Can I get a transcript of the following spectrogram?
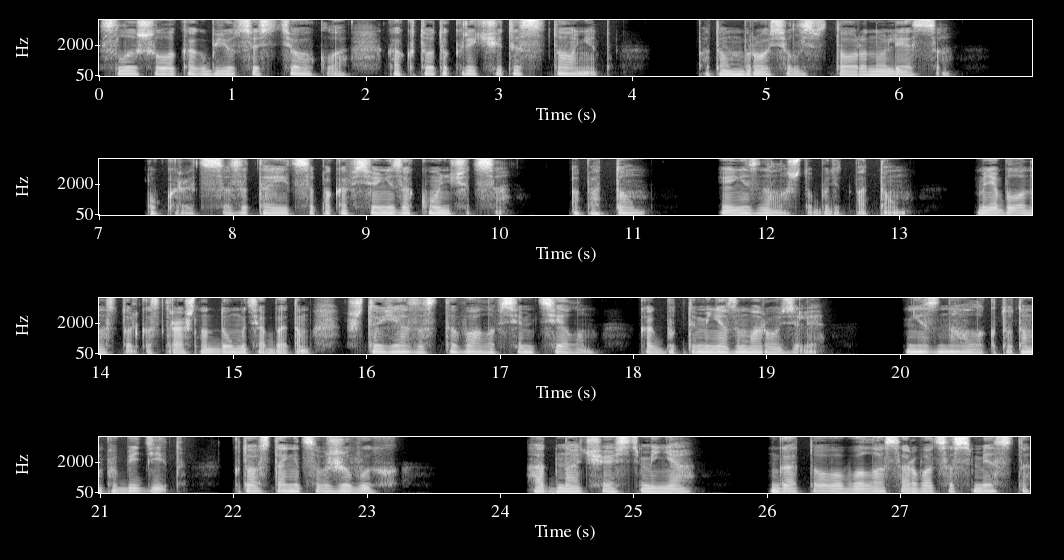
слышала, как бьются стекла, как кто-то кричит и стонет. Потом бросилась в сторону леса. Укрыться, затаиться, пока все не закончится. А потом я не знала, что будет потом. Мне было настолько страшно думать об этом, что я застывала всем телом, как будто меня заморозили. Не знала, кто там победит, кто останется в живых. Одна часть меня готова была сорваться с места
